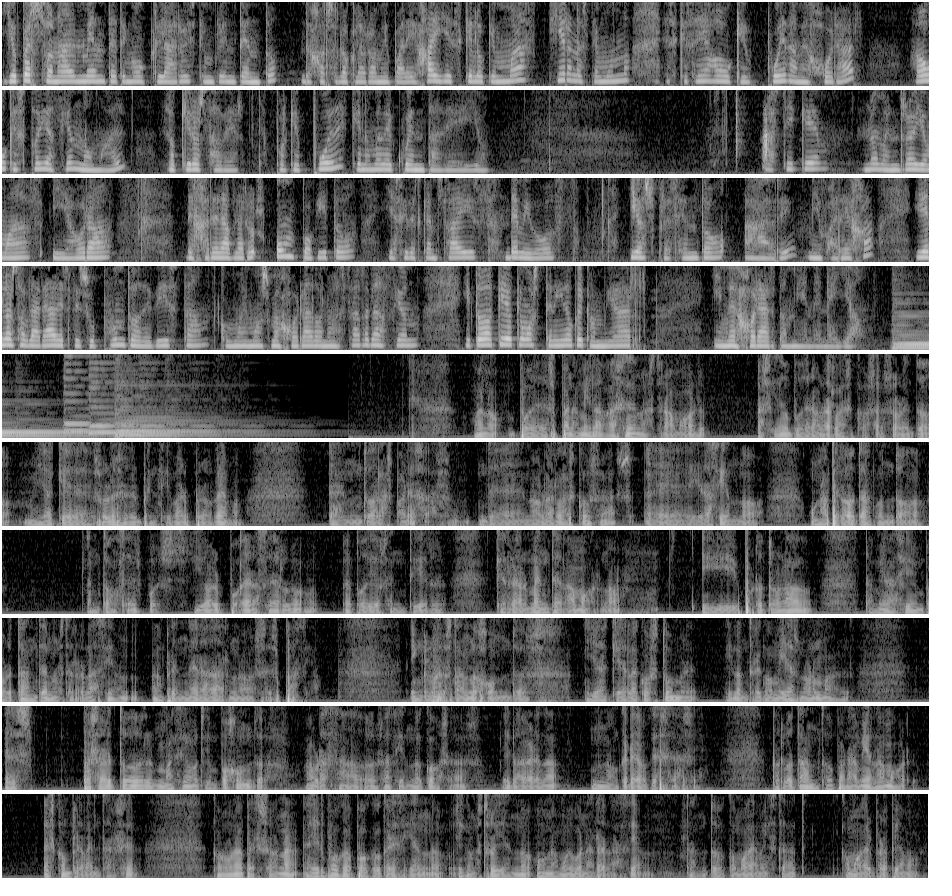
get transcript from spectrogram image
Yo personalmente tengo claro y siempre intento dejárselo claro a mi pareja y es que lo que más quiero en este mundo es que hay algo que pueda mejorar, algo que estoy haciendo mal, lo quiero saber, porque puede que no me dé cuenta de ello. Así que no me enrollo más y ahora dejaré de hablaros un poquito y así descansáis de mi voz. Y os presento a Adri, mi pareja, y él os hablará desde su punto de vista, cómo hemos mejorado nuestra relación y todo aquello que hemos tenido que cambiar y mejorar también en ella. Bueno, pues para mí la base de nuestro amor ha sido poder hablar las cosas, sobre todo, ya que suele ser el principal problema en todas las parejas, de no hablar las cosas, e ir haciendo una pelota con todo. Entonces, pues yo al poder hacerlo he podido sentir que realmente el amor, ¿no? Y por otro lado, también ha sido importante en nuestra relación aprender a darnos espacio, incluso estando juntos, ya que la costumbre, y lo entre comillas normal, es pasar todo el máximo tiempo juntos, abrazados, haciendo cosas, y la verdad no creo que sea así. Por lo tanto, para mí el amor es complementarse con una persona e ir poco a poco creciendo y construyendo una muy buena relación, tanto como de amistad como del propio amor.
